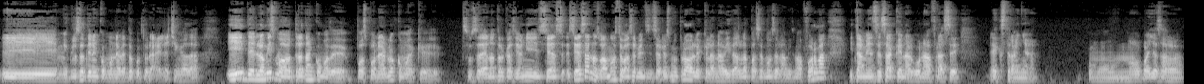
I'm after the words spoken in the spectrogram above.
Y incluso tienen como un evento cultural y la chingada. Y de lo mismo, tratan como de posponerlo, como de que suceda en otra ocasión. Y si, es, si esa nos vamos, te voy a ser bien sincero, es muy probable que la Navidad la pasemos de la misma forma y también se saquen alguna frase extraña. Como no vayas a,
